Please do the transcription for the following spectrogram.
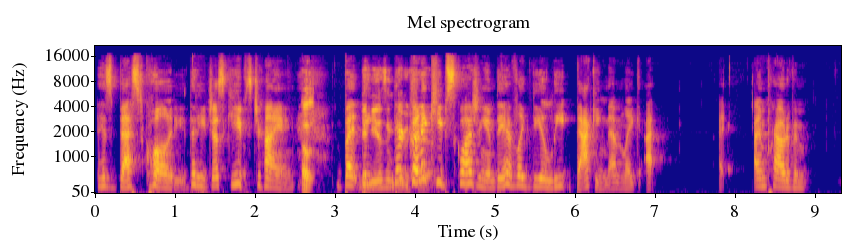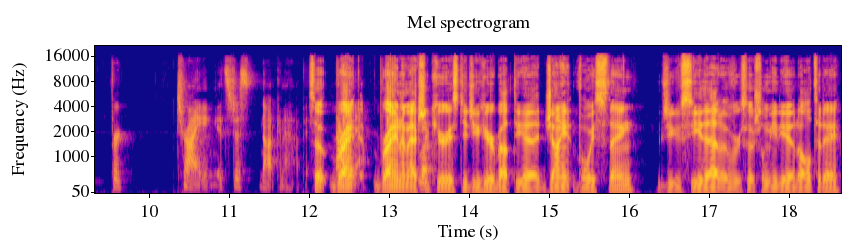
his best quality that he just keeps trying. Oh. but they, he they're gonna keep squashing him. They have like the elite backing them. Like I, I I'm proud of him for trying. It's just not gonna happen. So Not Brian, right. Brian, I'm actually curious. Did you hear about the uh, giant voice thing? Did you see that over social media at all today?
